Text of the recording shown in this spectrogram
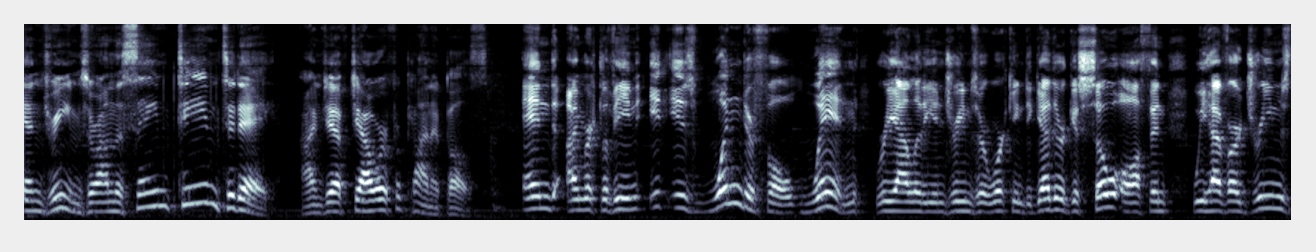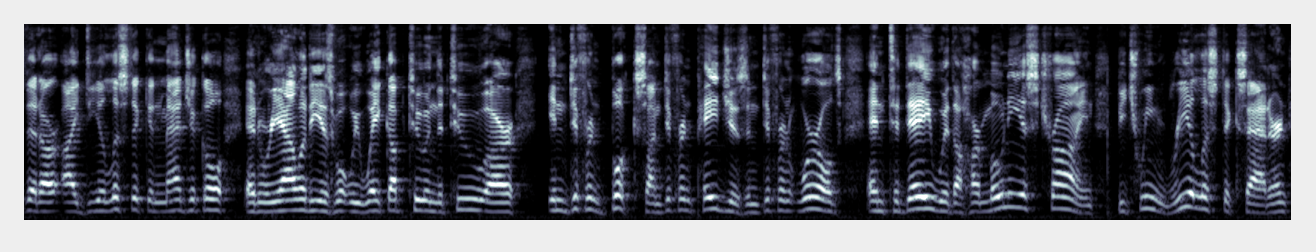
and dreams are on the same team today. I'm Jeff Jawer for Planet Pulse. And I'm Rick Levine. It is wonderful when reality and dreams are working together because so often we have our dreams that are idealistic and magical, and reality is what we wake up to, and the two are in different books, on different pages, in different worlds. And today, with a harmonious trine between realistic Saturn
